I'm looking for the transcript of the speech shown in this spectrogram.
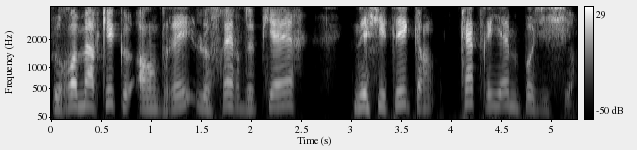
Vous remarquez que André, le frère de Pierre, n'est cité qu'en quatrième position.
